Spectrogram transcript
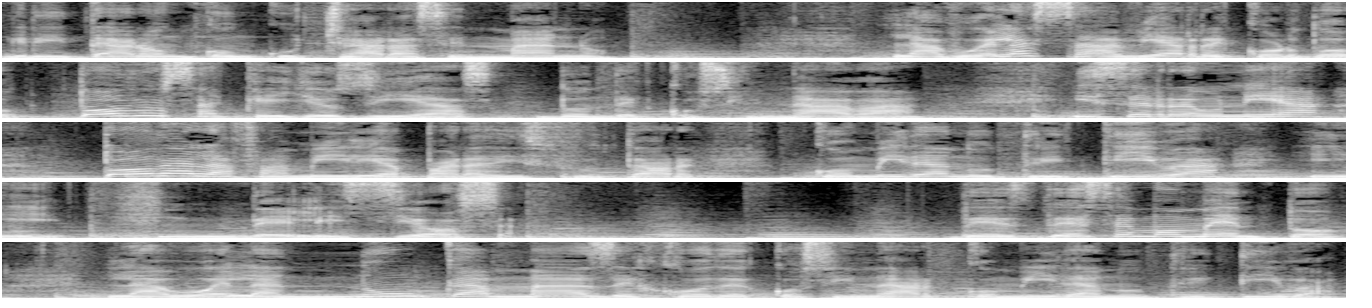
gritaron con cucharas en mano. La abuela sabia recordó todos aquellos días donde cocinaba y se reunía toda la familia para disfrutar comida nutritiva y deliciosa. Desde ese momento, la abuela nunca más dejó de cocinar comida nutritiva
